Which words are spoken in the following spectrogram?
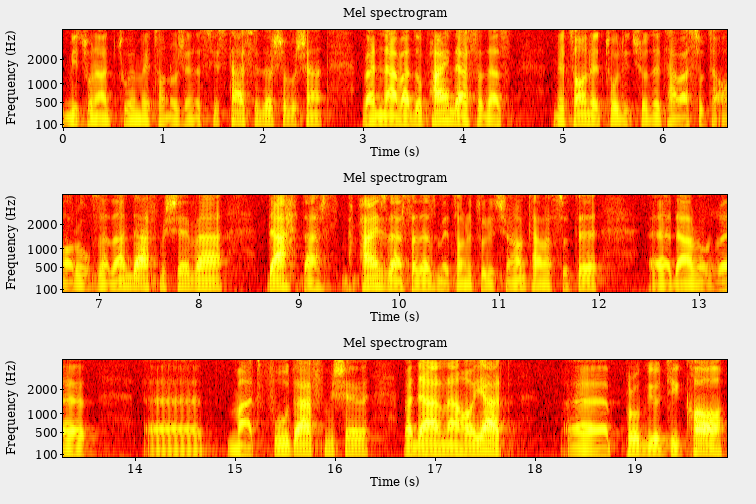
می‌تونن توی متانوژنسیس تاثیر داشته باشن و 95 درصد از متان تولید شده توسط آروغ زدن دفع میشه و 10 درصد 5 درصد از متان تولید شده هم توسط در واقع مدفوع دفع میشه و در نهایت پروبیوتیکا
